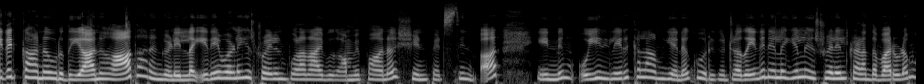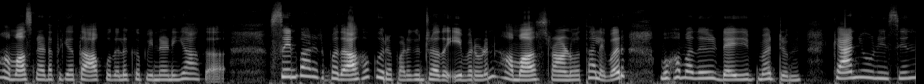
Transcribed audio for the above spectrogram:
இதற்கான உறுதியான ஆதாரங்கள் இல்லை. இதேவேளை இஸ்ரேலின் புலனாய்வு அமைப்பான ஷின்பெட் சின்வார் இன்னும் உயிரில் இருக்கலாம் என கூறுகின்றது. இந்த நிலையில் இஸ்ரேலில் கடந்த வருடம் ஹமாஸ் நடத்திய தாக்குதலுக்கு பின்னணியாக சின்வார் இருப்பதாக கூறப்படுகின்றது. இவருடன் ஹமாஸ் ராணுவ தலைவர் முகமது டெயிப் மற்றும் கேன்யூனிஸின்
